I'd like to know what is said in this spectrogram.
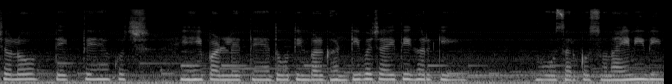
चलो, देखते हैं कुछ। यहीं पढ़ लेते हैं। दो तीन बार घंटी बजाई थी घर की। वो सर को सुनाई नहीं दी।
